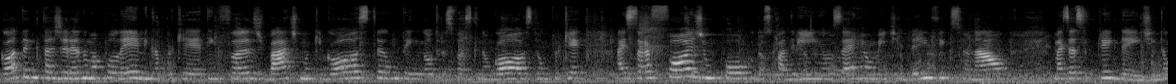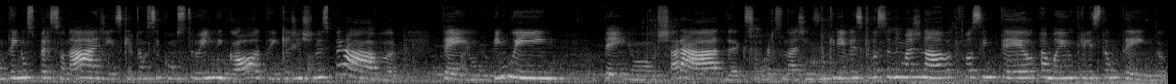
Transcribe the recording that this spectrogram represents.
Gotham que tá gerando uma polêmica, porque tem fãs de Batman que gostam, tem outros fãs que não gostam, porque a história foge um pouco dos quadrinhos, é realmente bem ficcional, mas é surpreendente. Então tem uns personagens que estão se construindo em Gotham que a gente não esperava. Tem o Pinguim, tem o Charada, que são personagens incríveis que você não imaginava que fossem ter o tamanho que eles estão tendo.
